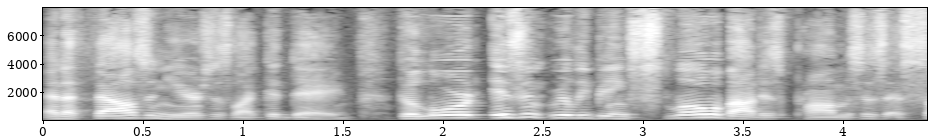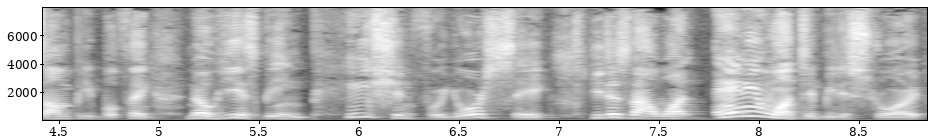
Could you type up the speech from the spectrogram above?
and a thousand years is like a day. The Lord isn't really being slow about his promises as some people think. No, he is being patient for your sake. He does not want anyone to be destroyed,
